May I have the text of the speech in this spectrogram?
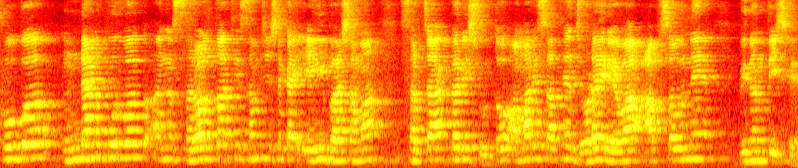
ખૂબ ઊંડાણપૂર્વક અને સરળતાથી સમજી શકાય એવી ભાષામાં ચર્ચા કરીશું. તો અમારી સાથે જોડાઈ રહેવા આપ સૌને વિનંતી છે.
